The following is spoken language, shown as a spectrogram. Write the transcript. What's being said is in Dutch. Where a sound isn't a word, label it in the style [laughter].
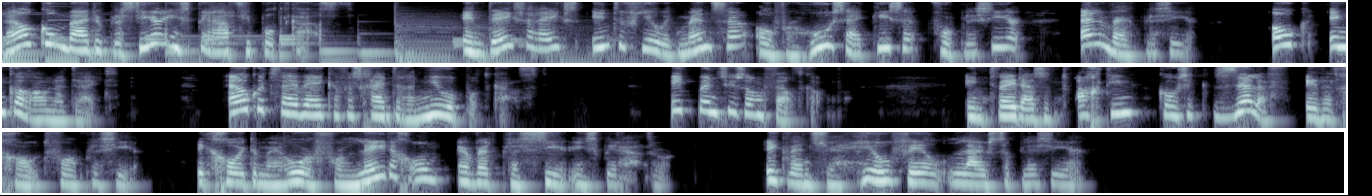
Welkom bij de Plezier Inspiratie Podcast. In deze reeks interview ik mensen over hoe zij kiezen voor plezier en werkplezier, ook in coronatijd. Elke twee weken verschijnt er een nieuwe podcast. Ik ben Suzanne Veldkamp. In 2018 koos ik zelf in het groot voor plezier. Ik gooide mijn roer volledig om en werd plezierinspirator. Ik wens je heel veel luisterplezier.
